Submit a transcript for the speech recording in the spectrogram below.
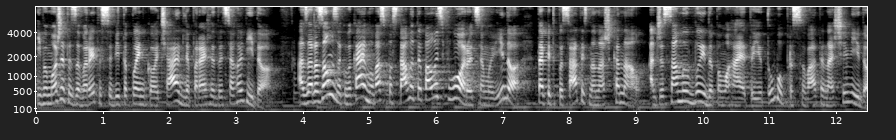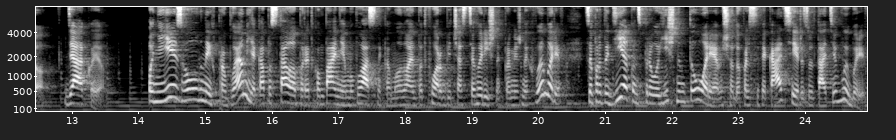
і ви можете заварити собі тепленького чаю для перегляду цього відео. А заразом закликаємо вас поставити палець вгору цьому відео та підписатись на наш канал, адже саме ви допомагаєте Ютубу просувати наші відео. Дякую! Однією з головних проблем, яка постала перед компаніями-власниками онлайн-платформ під час цьогорічних проміжних виборів, це протидія конспірологічним теоріям щодо фальсифікації результатів виборів,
